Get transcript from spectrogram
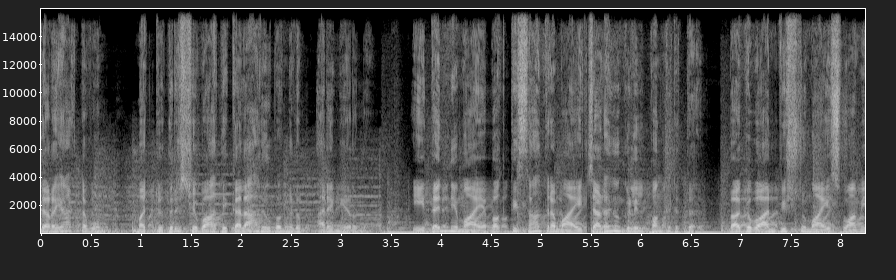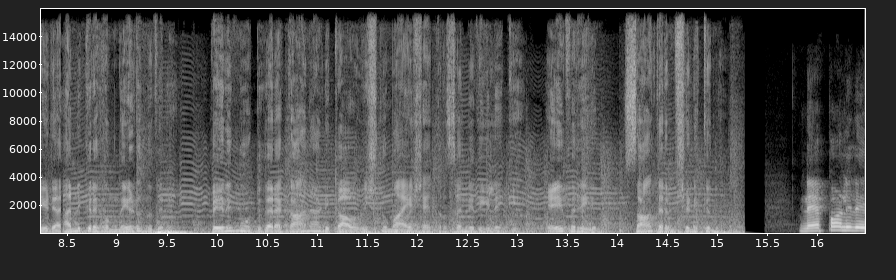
തിറയാട്ടവും മറ്റു ദൃശ്യവാദി കലാരൂപങ്ങളും അരങ്ങേറുന്നു. ഈ ധന്യമായ ഭക്തിസാന്ദ്രമായ ചടങ്ങുകളിൽ പങ്കെടുത്ത് ഭഗവാൻ വിഷ്ണുമായ സ്വാമിയുടെ അനുഗ്രഹം നേടുന്നതിന് പെരുങ്ങോട്ടുകര കാനാടിക്കാവ് വിഷ്ണുമായ ക്ഷേത്ര സന്നിധിയിലേക്ക് ഏവരെയും സാദരം ക്ഷണിക്കുന്നു. നേപ്പാളിലെ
